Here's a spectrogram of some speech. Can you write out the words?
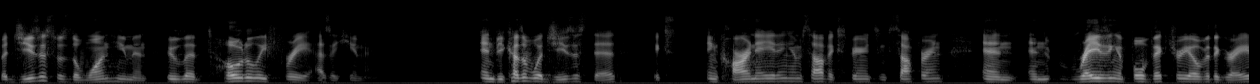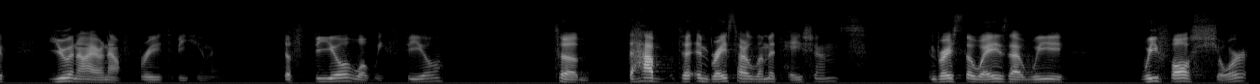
But Jesus was the one human who lived totally free as a human. And because of what Jesus did, ex- incarnating himself, experiencing suffering, and, and raising in full victory over the grave, you and I are now free to be human, to feel what we feel, to, to, have, to embrace our limitations, embrace the ways that we, we fall short,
